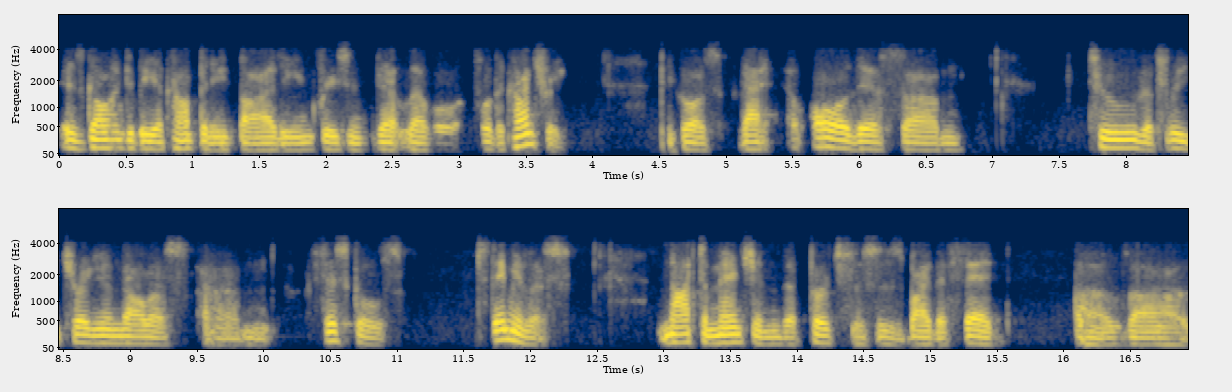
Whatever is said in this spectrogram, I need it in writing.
is going to be accompanied by the increase in debt level for the country. because that all of this um, two to three trillion dollars um, fiscal stimulus, not to mention the purchases by the Fed of uh,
